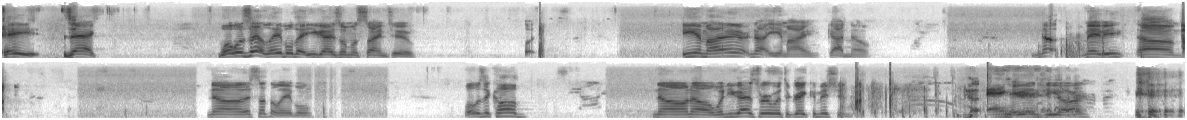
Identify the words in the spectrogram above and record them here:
Hey Zach, what was that label that you guys almost signed to? What? EMI or not EMI? God no. No, maybe. Um, no, that's not the label. What was it called? No, no. When you guys were with the Great Commission, Anger. ANGR.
